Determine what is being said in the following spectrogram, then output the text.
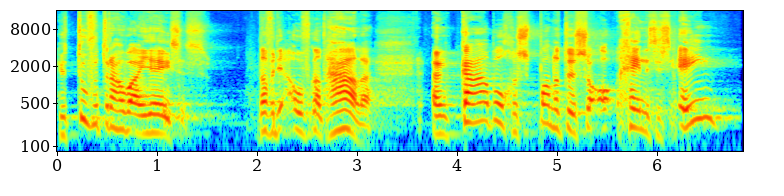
Je toevertrouwen aan Jezus. Dat we die overkant halen. Een kabel gespannen tussen Genesis 1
